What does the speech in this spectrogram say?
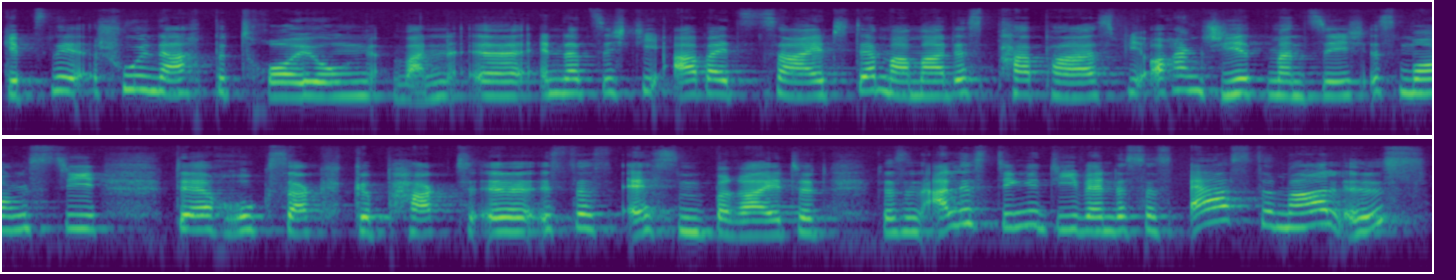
Gibt es eine Schulnachbetreuung? Wann äh, ändert sich die Arbeitszeit der Mama, des Papas? Wie arrangiert man sich? Ist morgens die, der Rucksack gepackt? Äh, ist das Essen bereitet? Das sind alles Dinge, die, wenn das das erste Mal ist,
